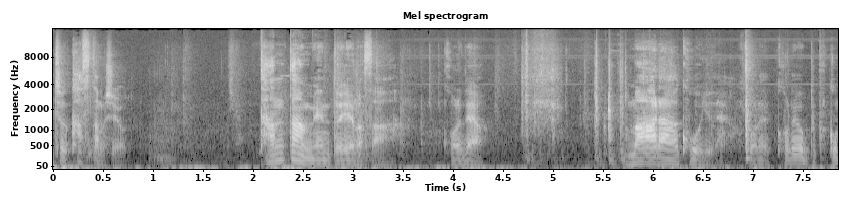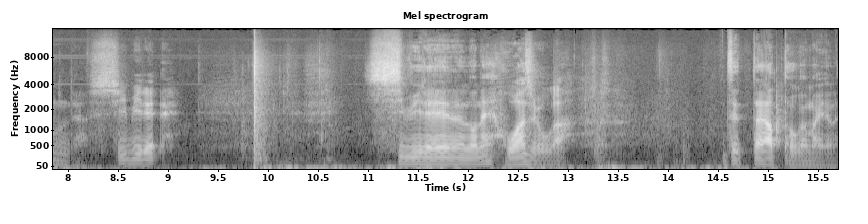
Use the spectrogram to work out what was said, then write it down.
ちょっとカスタムしよう。担々麺といえばさこれだよ。マーラー香油だよ。これこれをぶっ込むんだよ。しびれ。しびれのねフォア状が。絶対あった方がうまいよね。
